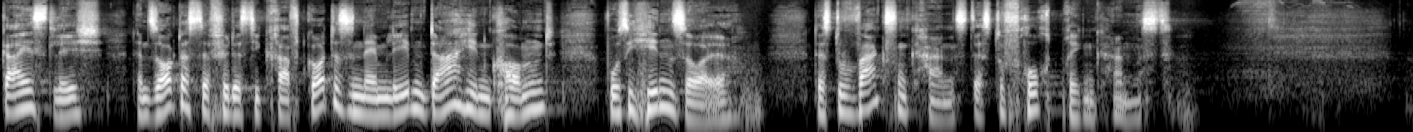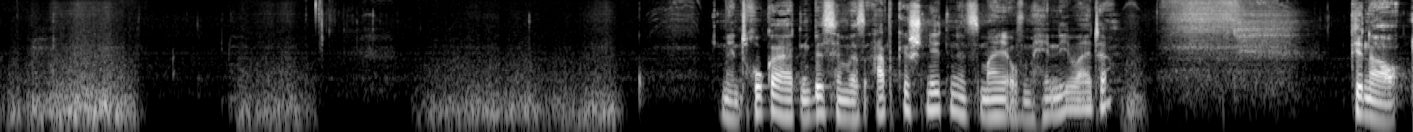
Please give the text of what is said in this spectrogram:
geistlich, dann sorgt das dafür, dass die Kraft Gottes in deinem Leben dahin kommt, wo sie hin soll. Dass du wachsen kannst, dass du Frucht bringen kannst. Mein Drucker hat ein bisschen was abgeschnitten, jetzt mache ich auf dem Handy weiter. Genau.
